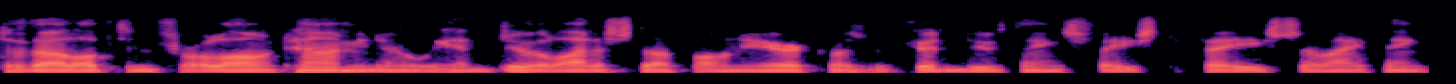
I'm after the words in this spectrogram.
developed. And for a long time, you know, we had to do a lot of stuff on air because we couldn't do things face to face. So I think,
